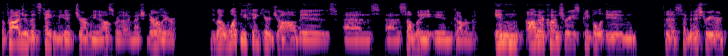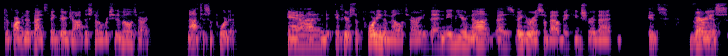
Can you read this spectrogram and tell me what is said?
the project that's taken me to Germany and elsewhere that I mentioned earlier is about what do you think your job is as as somebody in government. In other countries, people in the ministry or department of defense think their job is to oversee the military, not to support it. And if you're supporting the military, then maybe you're not as vigorous about making sure that its various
